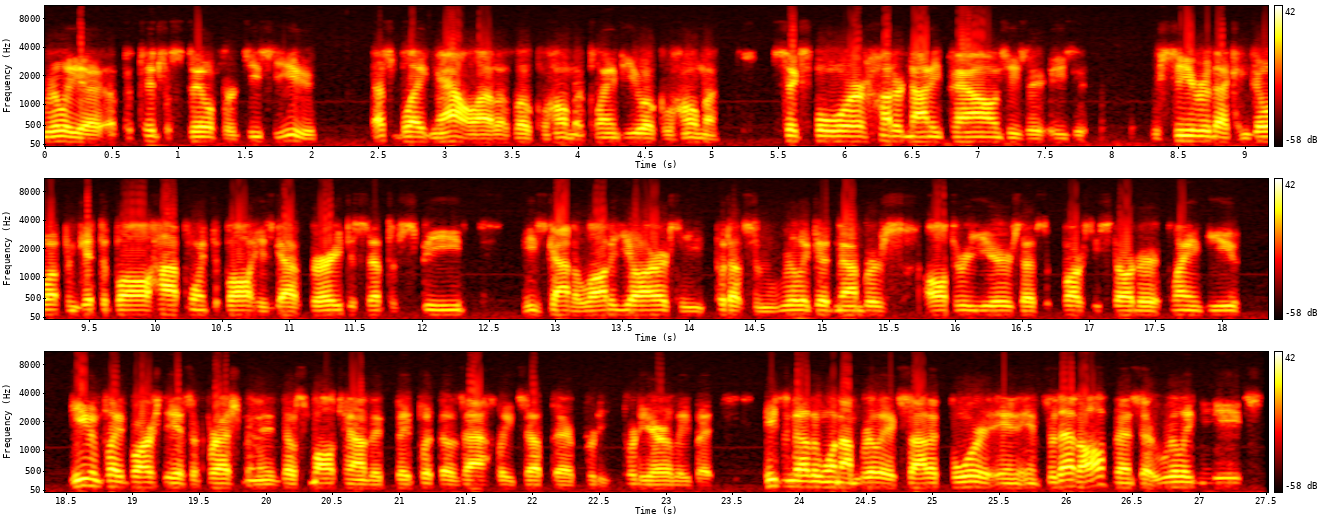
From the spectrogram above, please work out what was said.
really a, a potential steal for TCU. That's Blake Nowell out of Oklahoma, Plainview, Oklahoma. 6'4", 190 pounds. He's a he's a receiver that can go up and get the ball, high point the ball. He's got very deceptive speed. He's got a lot of yards. He put up some really good numbers all three years as a varsity starter at Plainview. He even played varsity as a freshman. In those small towns, they, they put those athletes up there pretty pretty early. But he's another one I'm really excited for. And, and for that offense that really needs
